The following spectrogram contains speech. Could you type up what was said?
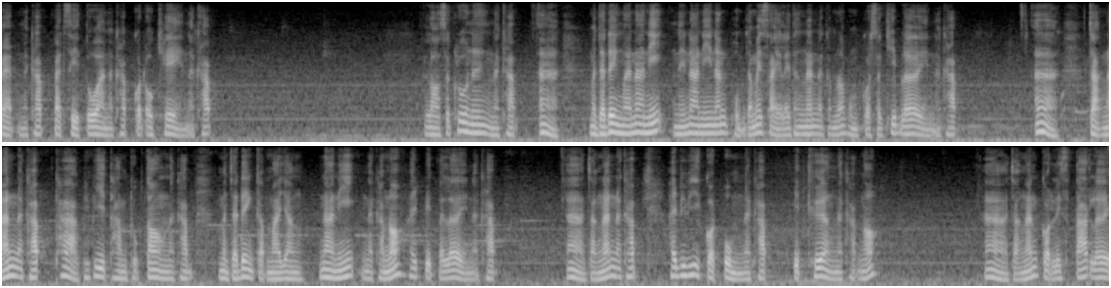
8 นะครับ 8 4 ตัวนะครับ กดโอเคนะครับ รอสักครู่หนึ่งนะครับอ่ามันจะเด้งมาหน้านี้ ในหน้านี้นั้นผมจะไม่ใส่อะไรทั้งนั้นนะครับแล้วผมกดสคิปเลยนะครับอ่าจากนั้นนะครับถ้าพี่ๆทำถูกต้องนะครับ มันจะเด้งกลับมายังหน้านี้นะครับเนาะให้ปิดไปเลยนะครับอ่าจากนั้นนะครับให้พี่ๆกดปุ่มนะครับปิดเครื่องนะครับเนาะอ่าจากนั้นกด restart เลย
